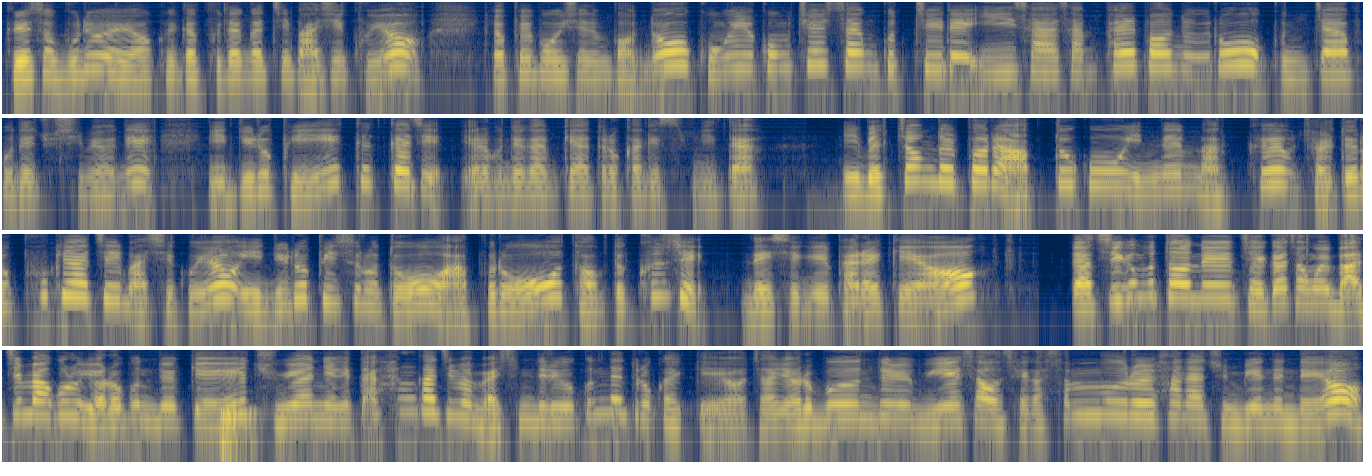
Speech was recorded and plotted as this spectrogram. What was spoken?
그래서 무료예요. 그러니까 부담 갖지 마시고요. 옆에 보이시는 번호 010-7397-2438번으로 문자 보내주시면 은 이 뉴로피 끝까지 여러분들과 함께 하도록 하겠습니다. 이 맥점 돌파를 앞두고 있는 만큼 절대로 포기하지 마시고요. 이 뉴로핏으로도 앞으로 더욱더 큰 수익 내시길 바랄게요. 자, 지금부터는 제가 정말 마지막으로 여러분들께 중요한 얘기 딱 한 가지만 말씀드리고 끝내도록 할게요. 자, 여러분들 위해서 제가 선물을 하나 준비했는데요.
